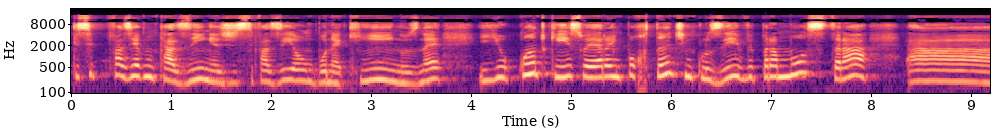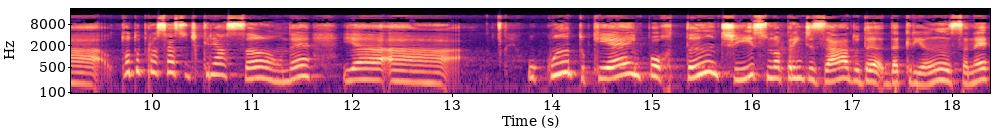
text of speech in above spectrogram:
que se fazia com casinhas, se faziam bonequinhos, né? E o quanto que isso era importante, inclusive, para mostrar a, todo o processo de criação, né? E a, a, o quanto que é importante isso no aprendizado da, da criança, né?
